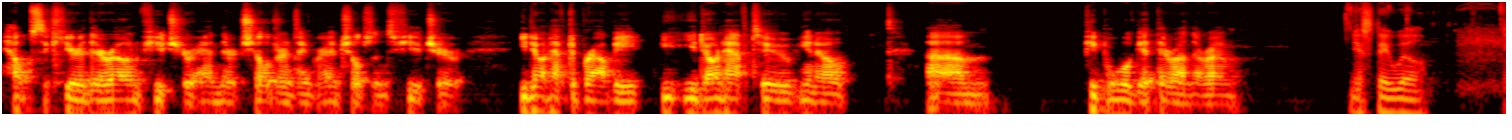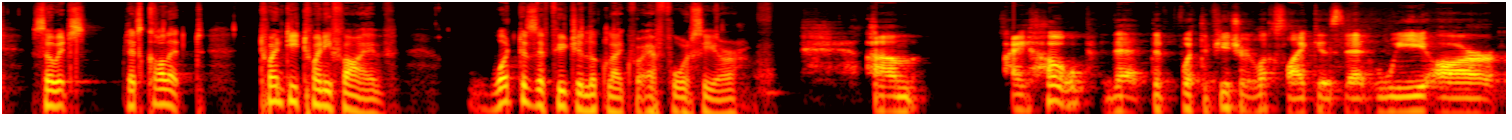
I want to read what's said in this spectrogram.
help secure their own future and their children's and grandchildren's future. You don't have to browbeat. You, don't have to. You know, um, people will get there on their own. Yes, they will. So it's let's call it 2025. What does the future look like for F4CR? Um, I hope that the, what the future looks like is that we are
